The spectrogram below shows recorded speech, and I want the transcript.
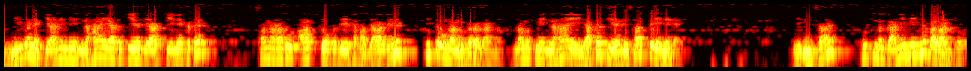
නිවන කියන්නේ මේ නහය යට තියෙන දෙයක් කියන එකට සමහරු ආත්මෝපදේශ හදාගෙන හිත උනන්දු කරගන්නවා. නමුත් මේ නහයේ යට තියෙන නිසා පේන්නේ නැහැ. ඒ නිසා හුස්ම ගනිමින්ම බලන්නවා.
